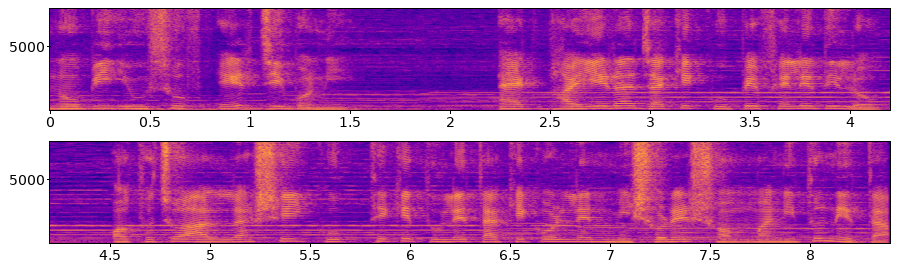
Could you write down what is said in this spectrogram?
নবী ইউসুফ এর জীবনী। এক ভাইয়েরা যাকে কূপে ফেলে দিল, অথচ আল্লাহ সেই কূপ থেকে তুলে তাকে করলেন মিশরের সম্মানিত নেতা।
